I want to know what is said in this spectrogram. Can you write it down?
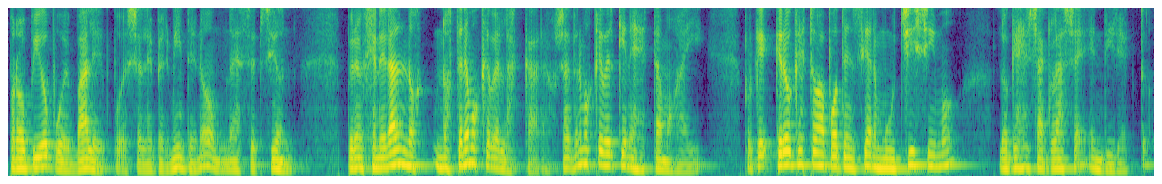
propio, pues vale, pues se le permite, ¿no? Una excepción. Pero en general nos, tenemos que ver las caras, o sea, tenemos que ver quiénes estamos ahí. Porque creo que esto va a potenciar muchísimo lo que es esa clase en directo.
